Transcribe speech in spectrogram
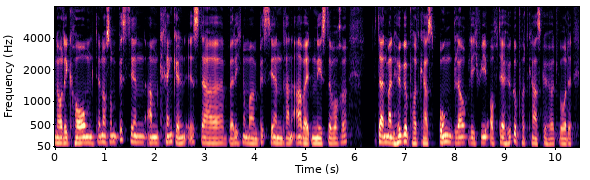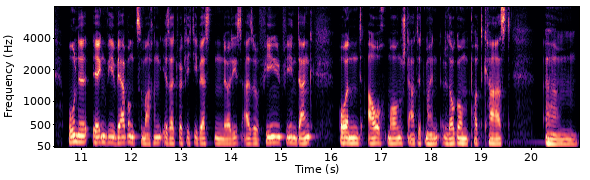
Nordic Home, der noch so ein bisschen am Kränkeln ist. Da werde ich noch mal ein bisschen dran arbeiten nächste Woche. Dann mein Hügge-Podcast. Unglaublich, wie oft der Hügge-Podcast gehört wurde, ohne irgendwie Werbung zu machen. Ihr seid wirklich die besten Nerdies. Also vielen, vielen Dank. Und auch morgen startet mein Logom-Podcast, ähm,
